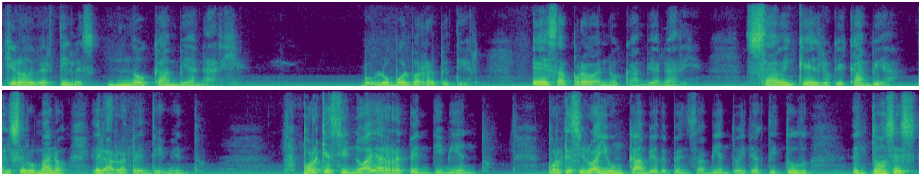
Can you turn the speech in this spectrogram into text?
quiero advertirles, no cambia a nadie. Lo vuelvo a repetir, esa prueba no cambia a nadie. ¿Saben qué es lo que cambia al ser humano? El arrepentimiento. Porque si no hay arrepentimiento, porque si no hay un cambio de pensamiento y de actitud, entonces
